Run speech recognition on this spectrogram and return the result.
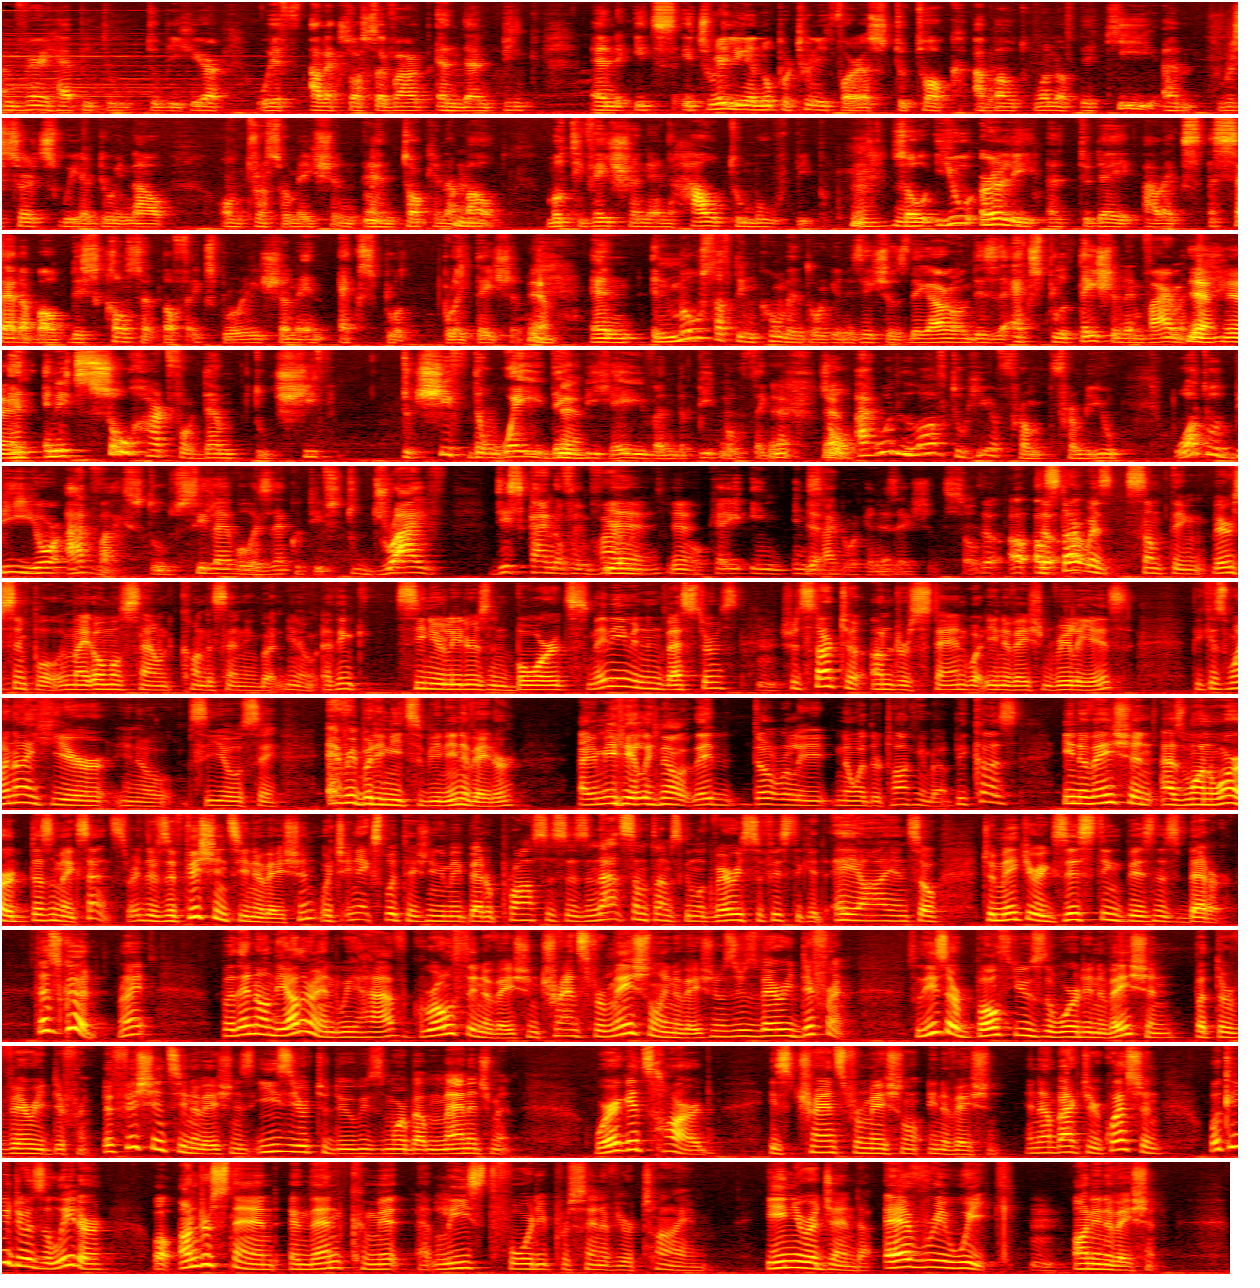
I'm very happy to, to be here with Alex Osterwalder and Dan Pink. And it's, it's really an opportunity for us to talk about one of the key um, research we are doing now on transformation mm. and talking mm. about motivation and how to move people. Mm-hmm. So you early uh, today, Alex, said about this concept of exploration and exploitation. Yeah. And in most of the incumbent organizations, they are on this exploitation environment. Yeah, yeah. And, and it's so hard for them to shift to shift the way they yeah. behave and the people think. Yeah. So I would love to hear from, from you. What would be your advice to C-level executives to drive this kind of environment, yeah, yeah. okay, in inside yeah, organizations. So, so, I'll, I'll so start with something very simple. It might almost sound condescending, but you know, I think senior leaders and boards, maybe even investors, hmm. should start to understand what innovation really is. Because when I hear, you know, CEOs say everybody needs to be an innovator, I immediately know they don't really know what they're talking about because innovation as one word doesn't make sense, right? There's efficiency innovation, which in exploitation you can make better processes, and that sometimes can look very sophisticated, AI, and so to make your existing business better. That's good, right? But then on the other end, we have growth innovation, transformational innovation, which is very different. So these are both use the word innovation, but they're very different. Efficiency innovation is easier to do because it's more about management. Where it gets hard is transformational innovation. And now back to your question, what can you do as a leader? Well, understand and then commit at least 40% of your time in your agenda every week hmm. on innovation.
